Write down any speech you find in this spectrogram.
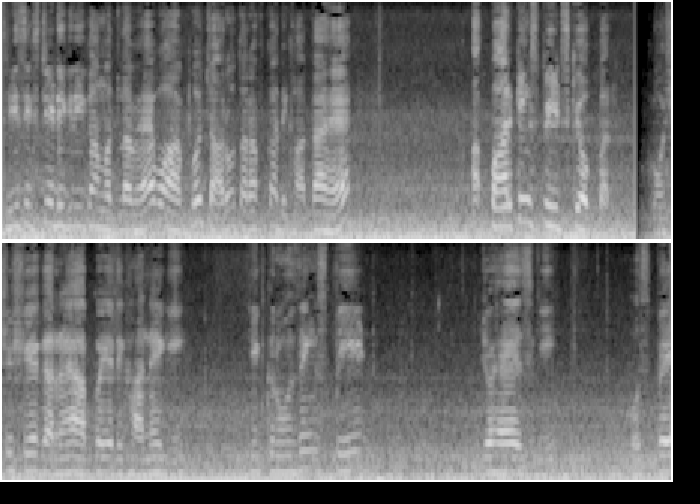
360 डिग्री का मतलब है वो आपको चारों तरफ़ का दिखाता है पार्किंग स्पीड्स के ऊपर। कोशिश ये कर रहे हैं आपको ये दिखाने की कि क्रूजिंग स्पीड जो है इसकी, उस पे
